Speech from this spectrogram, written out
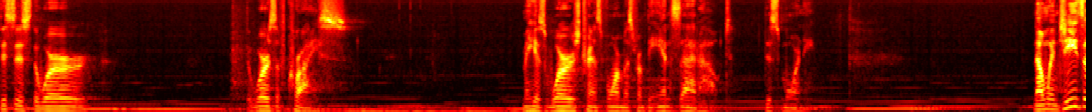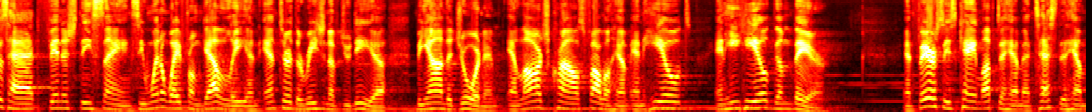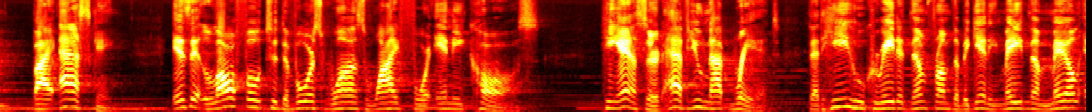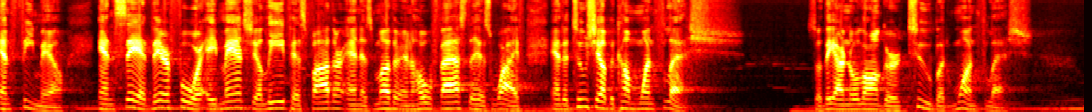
This is the word, the words of Christ. May his words transform us from the inside out this morning. Now, when Jesus had finished these sayings, he went away from Galilee and entered the region of Judea beyond the Jordan, and large crowds followed him and healed, and he healed them there. And Pharisees came up to him and tested him by asking, Is it lawful to divorce one's wife for any cause? He answered, Have you not read that he who created them from the beginning made them male and female? and said, Therefore, a man shall leave his father and his mother and hold fast to his wife, and the two shall become one flesh. So they are no longer two, but one flesh.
